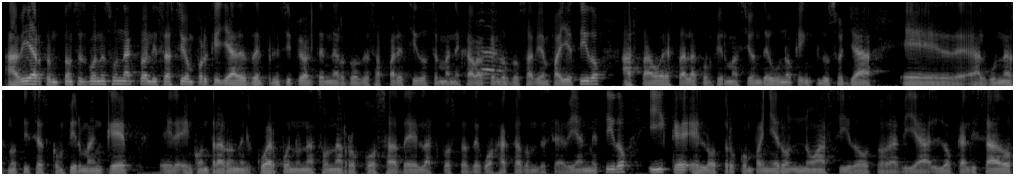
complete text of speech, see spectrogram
abierto. Entonces, bueno, es una actualización porque ya desde el principio al tener dos desaparecidos se manejaba que los dos habían fallecido. Hasta ahora está la confirmación de uno que incluso ya eh, algunas noticias confirman que eh, encontraron el cuerpo en una zona rocosa de las costas de Oaxaca donde se habían metido y que el otro compañero no ha sido todavía localizado.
